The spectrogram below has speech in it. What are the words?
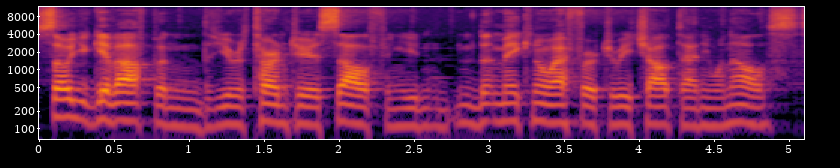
So you give up and you return to yourself and you make no effort to reach out to anyone else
